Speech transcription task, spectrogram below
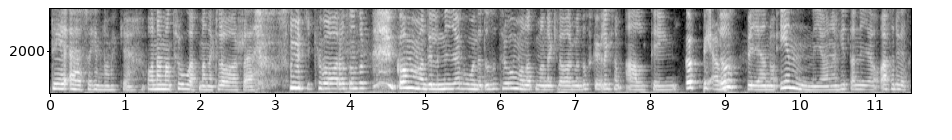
det är så himla mycket. Och när man tror att man är klar så är det så mycket kvar. Och sen så kommer man till det nya boendet och så tror man att man är klar men då ska ju liksom allting Upp igen. upp igen och in igen och hitta nya, alltså du vet,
